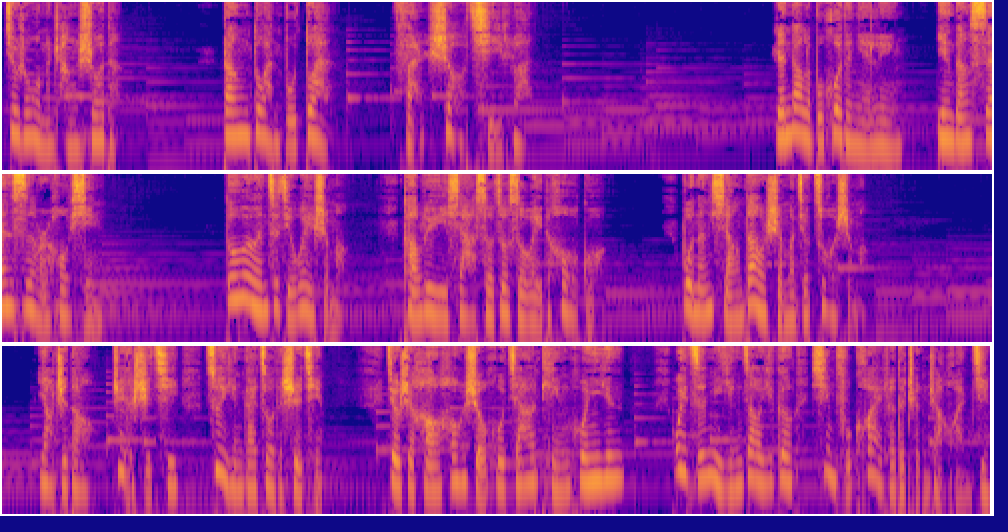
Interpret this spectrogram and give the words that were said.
就如我们常说的：“当断不断。”反受其乱。人到了不惑的年龄，应当三思而后行。多问问自己为什么，考虑一下所作所为的后果，不能想到什么就做什么。要知道，这个时期最应该做的事情，就是好好守护家庭婚姻，为子女营造一个幸福快乐的成长环境。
